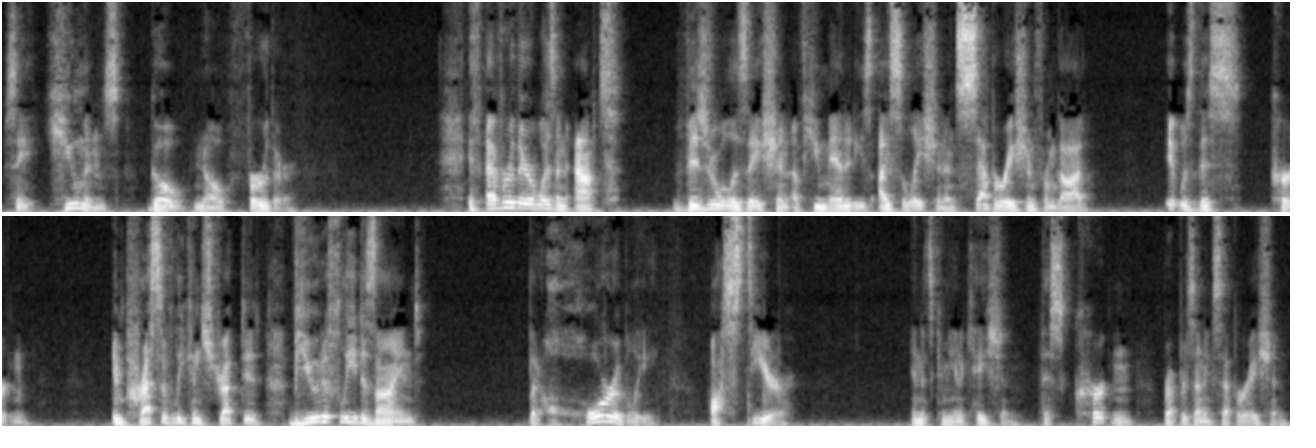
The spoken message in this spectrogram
Say, humans go no further. If ever there was an apt visualization of humanity's isolation and separation from God, it was this curtain. Impressively constructed, beautifully designed, but horribly austere in its communication. This curtain representing separation.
